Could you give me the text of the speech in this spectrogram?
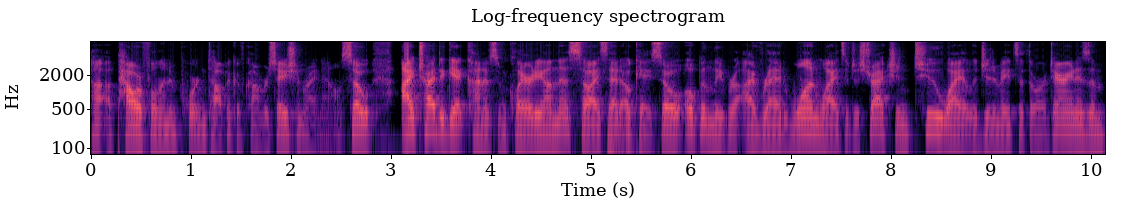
uh, a powerful and important topic of conversation right now. So I tried to get kind of some clarity on this. So I said, okay, so Open Libra, I've read one, why it's a distraction, two, why it legitimates authoritarianism,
